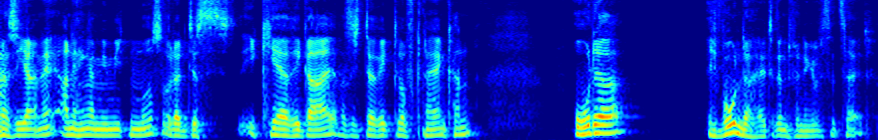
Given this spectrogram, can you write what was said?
dass ich einen Anhänger mir mieten muss oder das Ikea-Regal, was ich direkt drauf knallen kann. Oder ich wohne da halt drin für eine gewisse Zeit.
